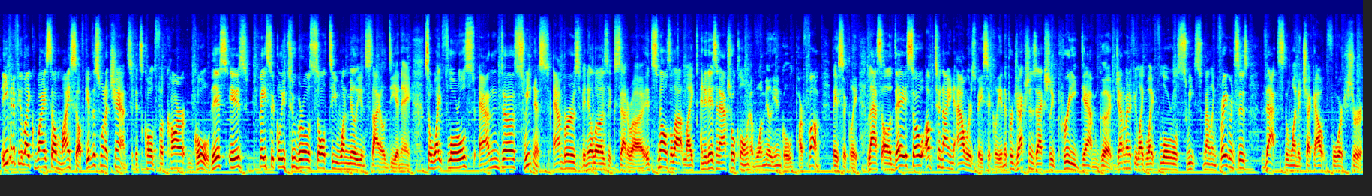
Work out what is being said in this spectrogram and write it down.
even if you like YSL Myself, give this one a chance. It's called Fakhar Gold. This is basically tuberose, salty 1 Million style DNA. So white florals and uh, sweetness, ambers, vanillas, etc. It smells a lot like, and it is an actual clone of 1 Million Gold Parfum, basically. Lasts all day, so up to 9 hours basically, and the projection is actually pretty damn good. Gentlemen, if you like white florals, sweet smelling fragrances, that's the one to check out for sure.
